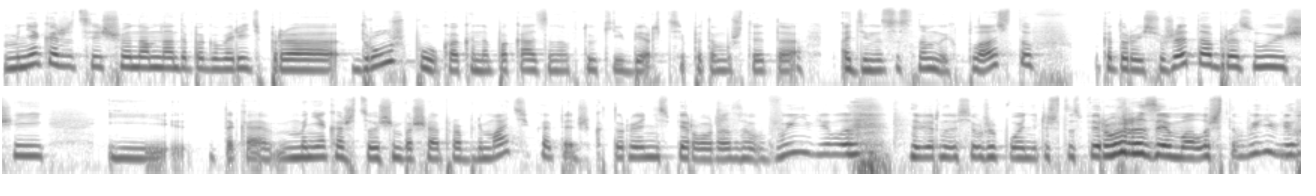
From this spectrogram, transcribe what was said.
Мне кажется, еще нам надо поговорить про дружбу, как она показана в Туке и Берти, потому что это один из основных пластов, который сюжетообразующий, и такая, мне кажется, очень большая проблематика, опять же, которую я не с первого раза выявила. Наверное, все уже поняли, что с первого раза я мало что выявила.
